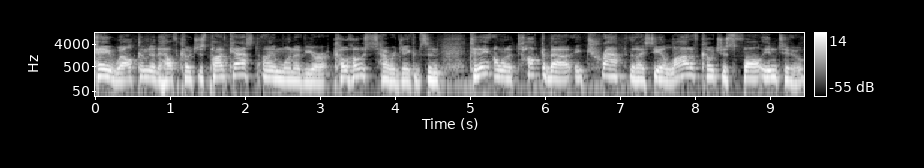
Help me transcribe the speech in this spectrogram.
Hey, welcome to the Health Coaches Podcast. I'm one of your co-hosts, Howard Jacobson. Today I want to talk about a trap that I see a lot of coaches fall into.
